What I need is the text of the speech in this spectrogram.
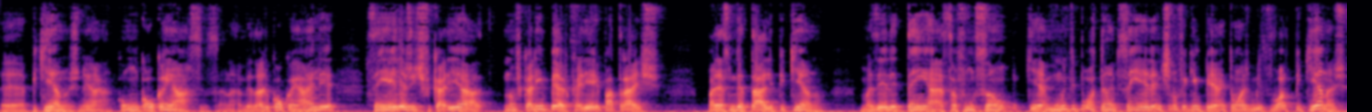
É, pequenos, né? Com um calcanhar. Na verdade, o calcanhar, ele, sem ele, a gente ficaria, não ficaria em pé, ficaria para trás. Parece um detalhe pequeno, mas ele tem essa função que é muito importante. Sem ele a gente não fica em pé. Então as mitzvot pequenas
